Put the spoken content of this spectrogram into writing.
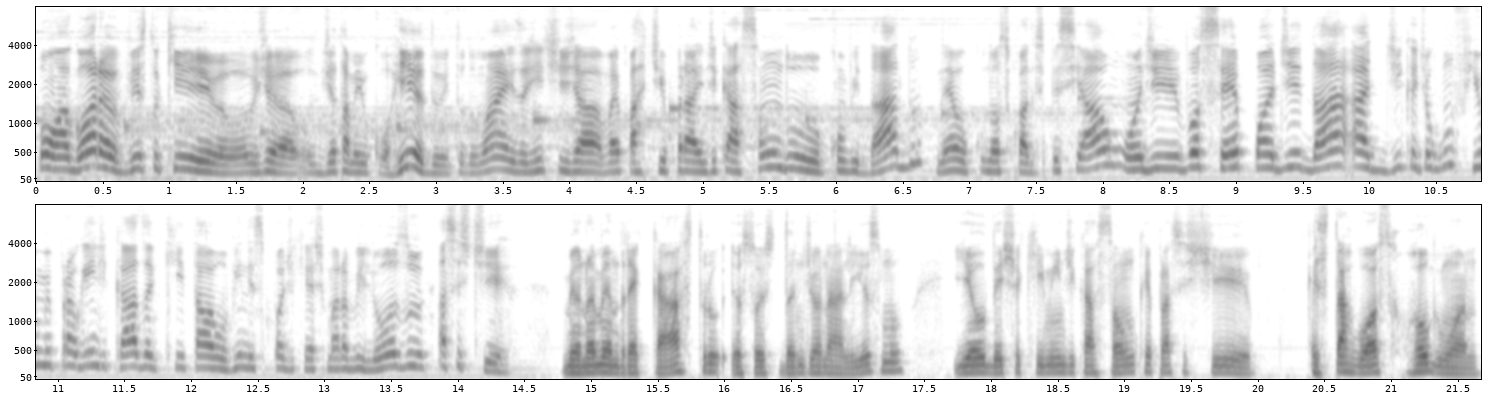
Bom, agora, visto que hoje é- o dia tá meio corrido e tudo mais, a gente já vai partir para a indicação do convidado, né, o nosso quadro especial, onde você pode dar a dica de algum filme para alguém de casa que tá ouvindo esse podcast maravilhoso assistir. Meu nome é André Castro, eu sou estudante de jornalismo e eu deixo aqui minha indicação que é para assistir Star Wars Rogue One,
